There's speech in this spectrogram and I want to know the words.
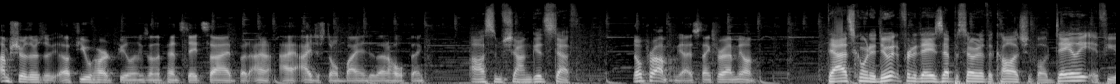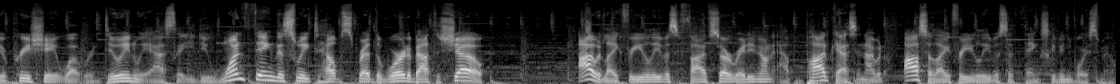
I'm sure there's a, a few hard feelings on the Penn State side, but I, I, I just don't buy into that whole thing. Awesome, Sean. Good stuff. No problem, guys. Thanks for having me on. That's going to do it for today's episode of the College Football Daily. If you appreciate what we're doing, we ask that you do one thing this week to help spread the word about the show. I would like for you to leave us a five star rating on Apple Podcasts, and I would also like for you to leave us a Thanksgiving voicemail.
